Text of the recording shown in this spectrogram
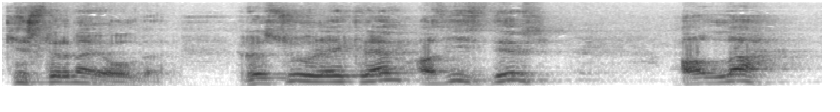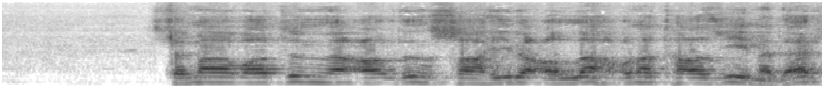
Kestirme yolda. Resul-i Ekrem azizdir. Allah semavatın ve ardın sahibi Allah ona tazim eder.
